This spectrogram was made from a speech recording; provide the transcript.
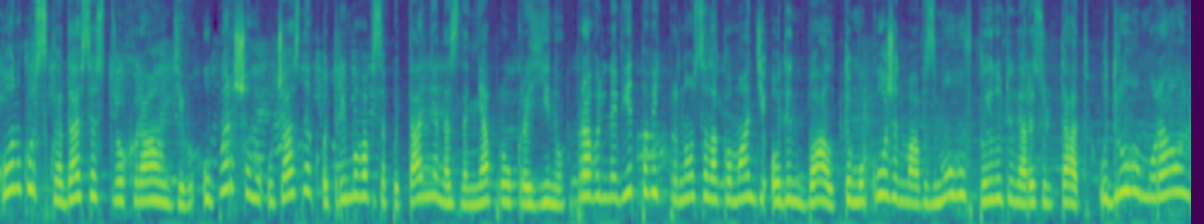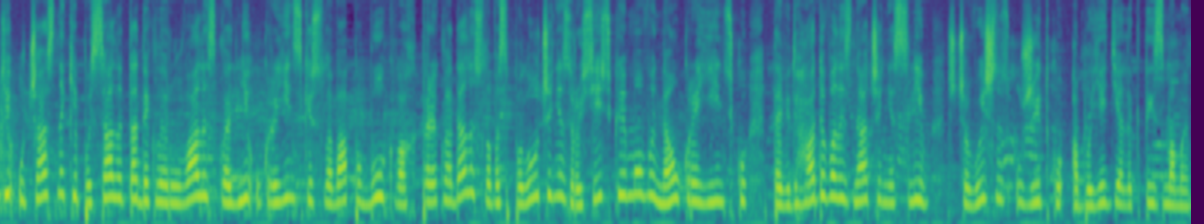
Конкурс складався з трьох раундів. У першому учасник отримував запитання на знання про Україну. Правильна відповідь приносила команді один бал, тому кожен мав змогу вплинути на результат. У другому раунді учасники писали та декларували складні українські слова по буквах, перекладали словосполучення з російської мови на українську та відгадували значення слів, що вийшли з ужитку або є діалектизмами.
